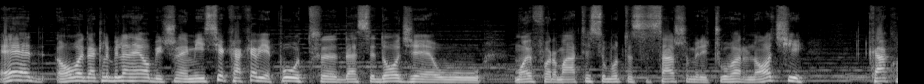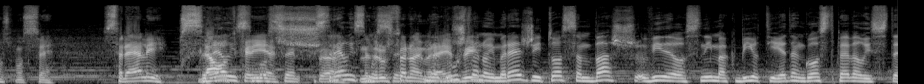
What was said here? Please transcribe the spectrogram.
E, ovo je dakle bila neobična emisija. Kakav je put e, da se dođe u moje formate subota sa Sašom ili Čuvar noći? Kako smo se sreli? Sreli da smo otkriješ se, e, sreli smo na društvenoj se mreži. na društvenoj mreži, to sam baš video snimak, bio ti jedan gost, pevali ste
